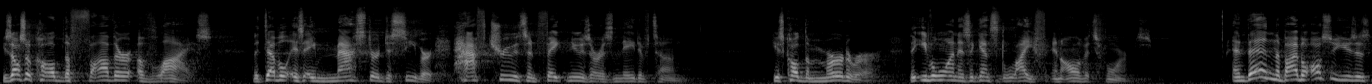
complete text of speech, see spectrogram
He's also called the father of lies. The devil is a master deceiver. Half truths and fake news are his native tongue. He's called the murderer. The evil one is against life in all of its forms. And then the Bible also uses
